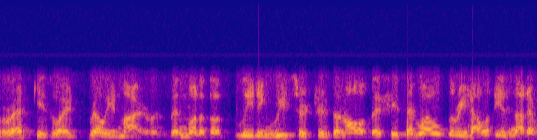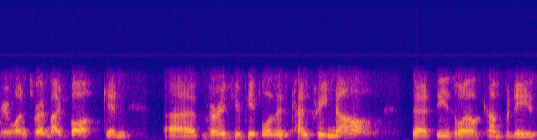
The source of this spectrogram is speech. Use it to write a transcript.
Oreskes, who I really admire, who's been one of the leading researchers on all of this, she said, well, the reality is not everyone's read my book. And uh, very few people in this country know that these oil companies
